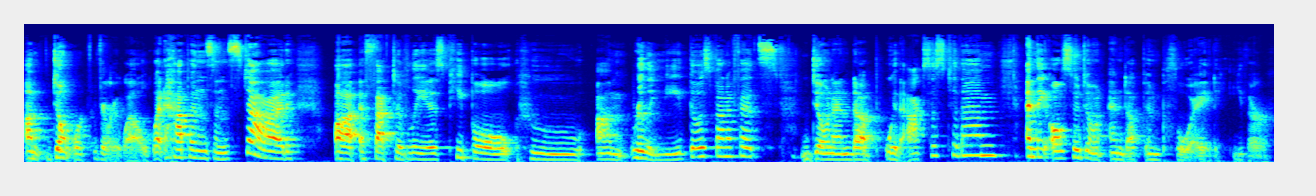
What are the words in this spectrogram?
um, don't work very well. What happens instead uh, effectively is people who um, really need those benefits don't end up with access to them, and they also don't end up employed either.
